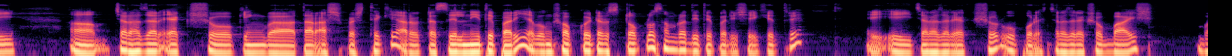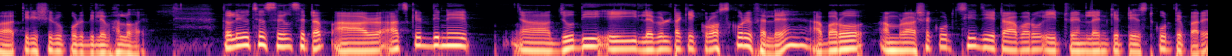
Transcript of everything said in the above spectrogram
এই চার হাজার একশো কিংবা তার আশপাশ থেকে আরও একটা সেল নিতে পারি এবং সব কয়টার স্টপ লস আমরা দিতে পারি সেই ক্ষেত্রে এই এই চার হাজার একশোর উপরে, চার হাজার একশো বাইশ বা তিরিশের উপরে দিলে ভালো হয়। তাহলে হচ্ছে সেল সেট আর আজকের দিনে যদি এই লেভেলটাকে ক্রস করে ফেলে, আবারও আমরা আশা করছি যে এটা আবারও এই ট্রেন্ড লাইনকে টেস্ট করতে পারে।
